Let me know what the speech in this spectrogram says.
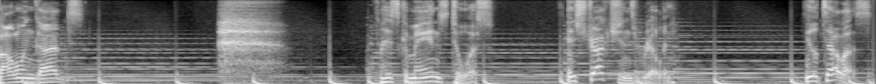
Following God's his commands to us. Instructions really. He'll tell us.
